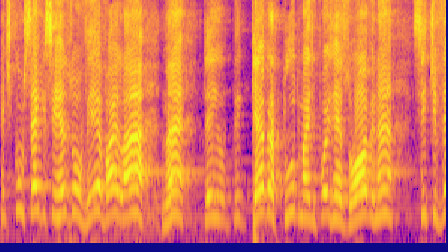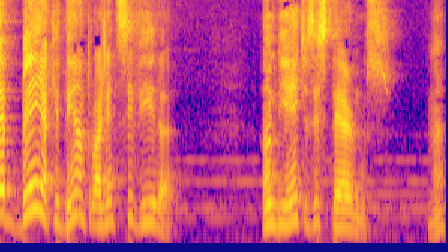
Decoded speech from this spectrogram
A gente consegue se resolver, vai lá, né? Tem, quebra tudo, mas depois resolve, né? Se tiver bem aqui dentro, a gente se vira. Ambientes externos, né?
